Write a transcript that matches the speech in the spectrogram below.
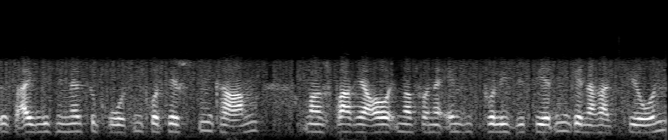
es eigentlich nicht mehr zu großen Protesten kam. Man sprach ja auch immer von einer entpolitisierten Generation.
